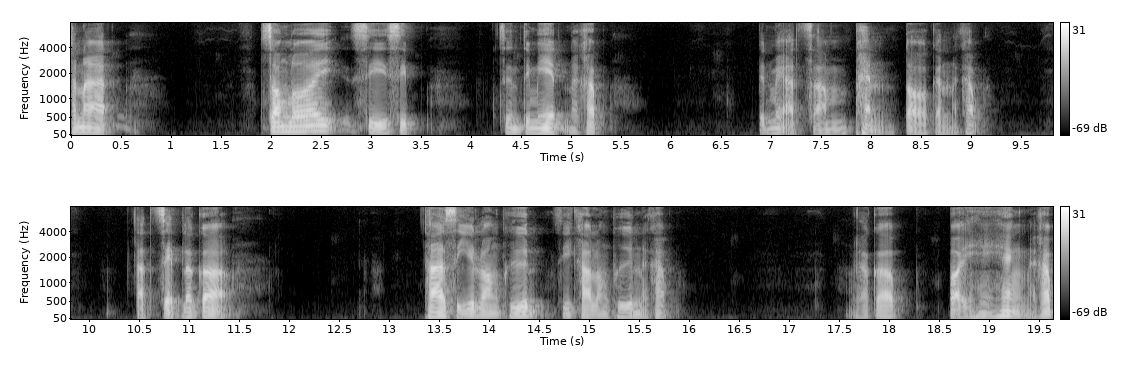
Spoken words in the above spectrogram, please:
ขนาด 240เซนติเมตรนะครับ เป็นไม้อัด 3 แผ่นต่อกันนะครับ ตัดเสร็จแล้วก็ ทาสีรองพื้น สีขาวรองพื้นนะครับ แล้วก็ปล่อยให้แห้งนะครับ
